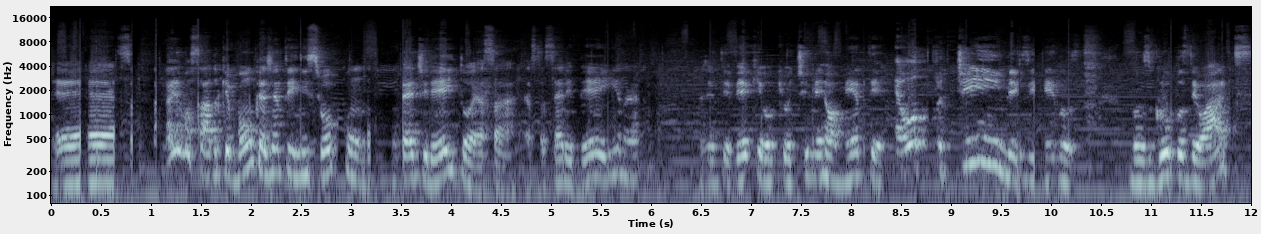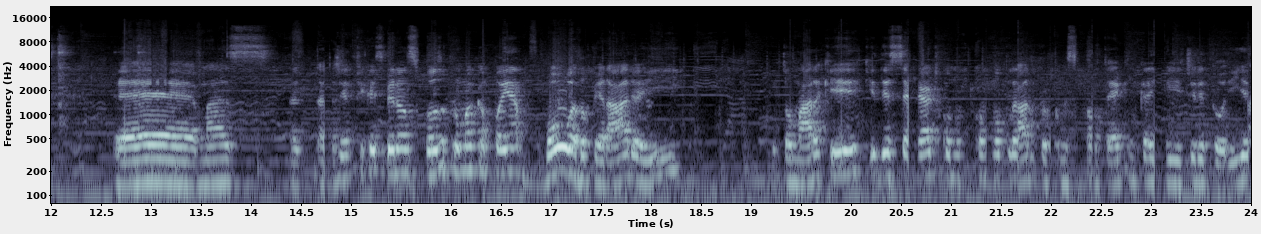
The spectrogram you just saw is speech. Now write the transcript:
É, aí, moçada, que bom que a gente iniciou com o pé direito essa, essa Série B aí, né? A gente vê que, que o time realmente é outro time nos, nos grupos de WhatsApp. É, mas a, a, gente fica esperançoso para uma campanha boa do Operário aí. E tomara que, que dê certo como, como plano por comissão técnica e diretoria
